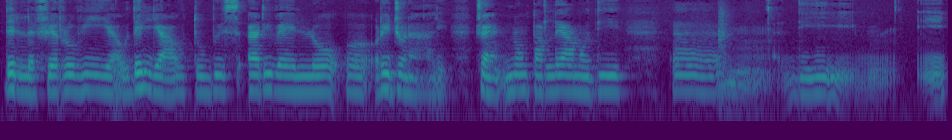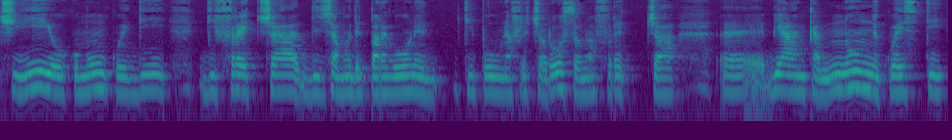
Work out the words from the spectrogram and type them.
delle ferrovia o degli autobus a livello eh, regionali. Cioè non parliamo di Ehm, di ICI o comunque di, di, freccia, diciamo del paragone tipo una freccia rossa, una freccia eh, bianca, non questi,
